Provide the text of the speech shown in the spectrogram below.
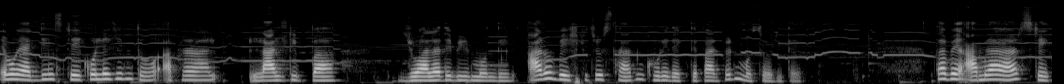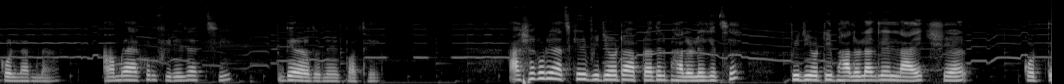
এবং একদিন স্টে করলে কিন্তু আপনারা লাল টিব্বা জোয়ালা দেবীর মন্দির আরও বেশ কিছু স্থান ঘুরে দেখতে পারবেন মুসৌরিতে। তবে আমরা আর স্টে করলাম না। আমরা এখন ফিরে যাচ্ছি দেরাদুনের পথে। আশা করি আজকের ভিডিওটা আপনাদের ভালো লেগেছে। ভিডিওটি ভালো লাগলে লাইক শেয়ার করতে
